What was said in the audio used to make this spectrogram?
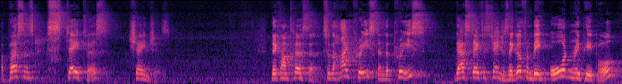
a person's status changes. They come closer. So the high priest and the priests, their status changes. They go from being ordinary people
